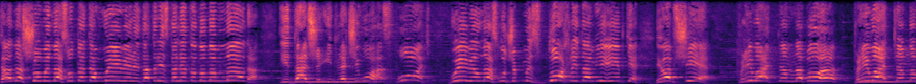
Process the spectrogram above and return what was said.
Да на что вы нас вот это вывели? До 300 лет оно нам надо. И дальше, и для чего Господь вывел нас? Лучше бы мы сдохли там в Египте. И вообще, Плевать нам на Бога, плевать нам на...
